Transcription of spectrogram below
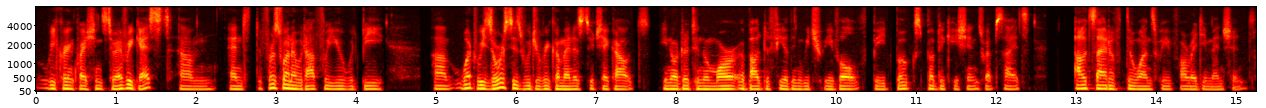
recurring questions to every guest. and the first one I would have for you would be. what resources would you recommend us to check out in order to know more about the field in which we evolve, be it books, publications, websites, outside of the ones we've already mentioned?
